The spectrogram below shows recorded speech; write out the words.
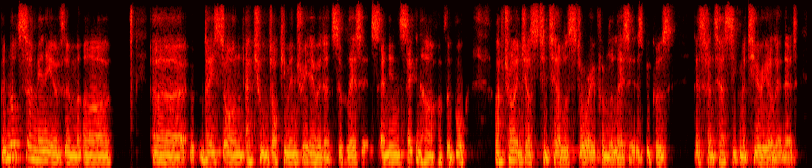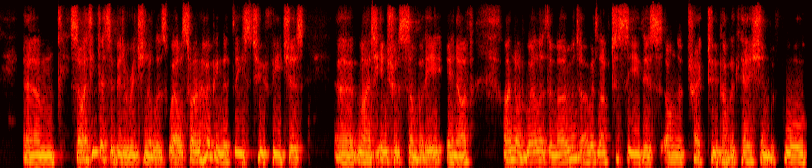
but not so many of them are uh, based on actual documentary evidence of letters. And in the second half of the book, I've tried just to tell a story from the letters because there's fantastic material in it. Um, so I think that's a bit original as well. So I'm hoping that these two features uh, might interest somebody enough. I'm not well at the moment. I would love to see this on the track to publication before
